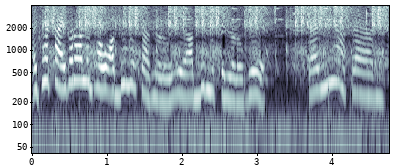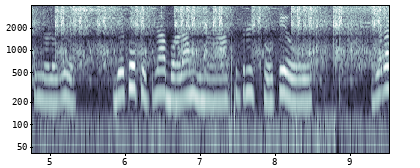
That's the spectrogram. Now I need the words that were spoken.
अच्छा टाइगर वाले भाव, आप भी मेरे साथ लड़ोगे, आप भी मुझसे लड़ोगे। डर नहीं आता है, आप मुझसे लड़ोगे। देखो कितना बड़ा हूँ मैं, आप कितने छोटे हो। जरा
